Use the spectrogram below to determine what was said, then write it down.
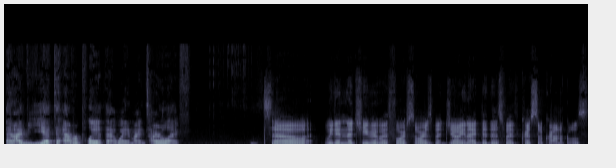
and I've yet to ever play it that way in my entire life. So we didn't achieve it with Four Swords, but Joey and I did this with Crystal Chronicles.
